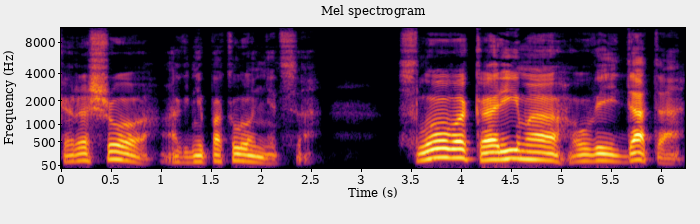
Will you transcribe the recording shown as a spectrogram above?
Хорошо, огнепоклонница. Слово Карима Увейдата.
